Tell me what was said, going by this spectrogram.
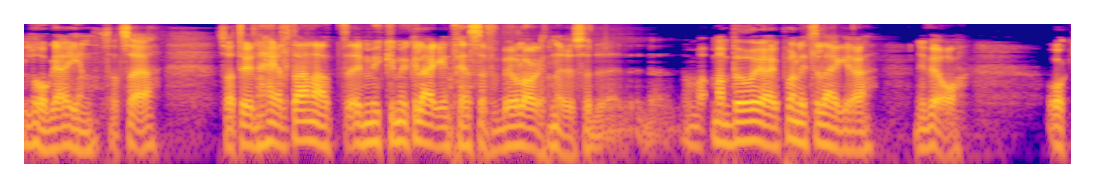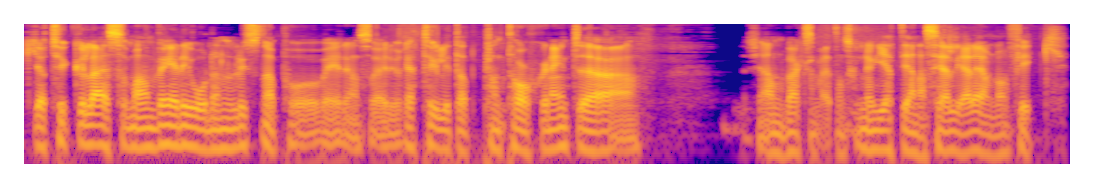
loggar in så att säga. Så att det är en helt annat, mycket, mycket lägre intresse för bolaget nu. Så det, man börjar ju på en lite lägre nivå. Och jag tycker läser man vd-orden och lyssnar på vdn så är det ju rätt tydligt att plantagen är inte eh, kärnverksamhet. De skulle nog jättegärna sälja det om de fick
